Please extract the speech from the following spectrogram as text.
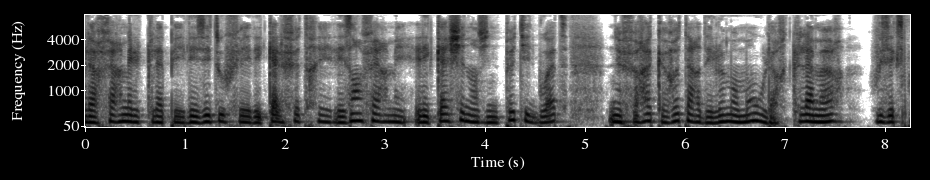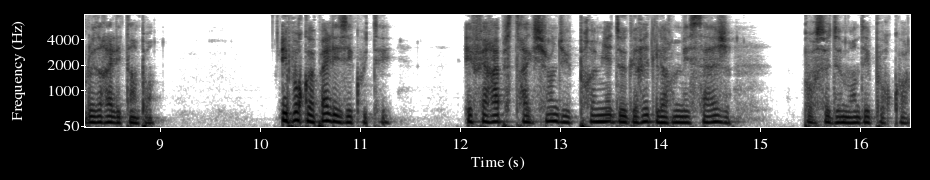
Leur fermer le clapet, les étouffer, les calfeutrer, les enfermer, les cacher dans une petite boîte ne fera que retarder le moment où leur clameur vous explosera les tympans. Et pourquoi pas les écouter et faire abstraction du premier degré de leur message pour se demander pourquoi.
